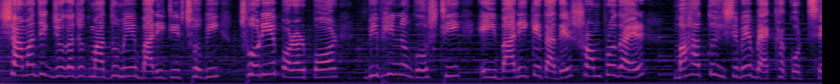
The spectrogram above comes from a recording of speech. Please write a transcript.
সামাজিক যোগাযোগ মাধ্যমে বাড়িটির ছবি ছড়িয়ে পড়ার পর বিভিন্ন গোষ্ঠী এই বাড়িকে তাদের সম্প্রদায়ের মাহাত্ম্য হিসেবে ব্যাখ্যা করছে।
